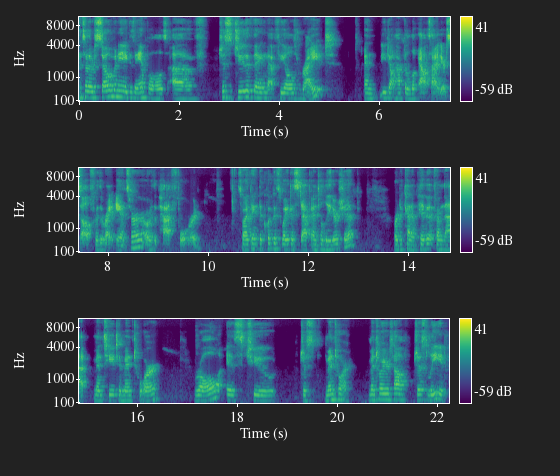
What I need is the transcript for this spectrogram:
And so there's so many examples of just do the thing that feels right and you don't have to look outside yourself for the right answer or the path forward. So I think the quickest way to step into leadership or to kind of pivot from that mentee to mentor role is to just mentor, mentor yourself, just lead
